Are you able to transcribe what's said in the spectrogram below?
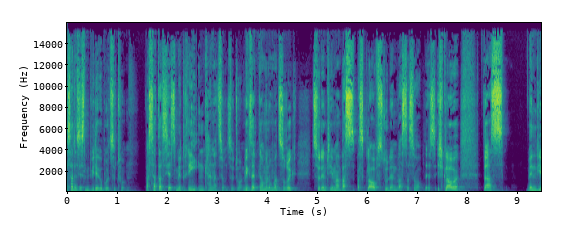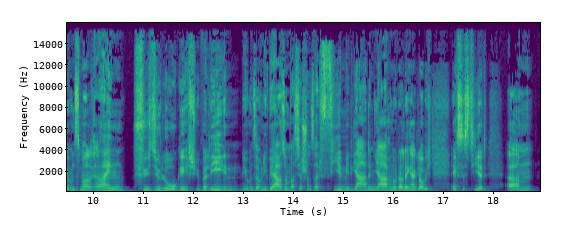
Was hat das jetzt mit Wiedergeburt zu tun? Was hat das jetzt mit Reinkarnation zu tun? Wie gesagt, kommen wir nochmal zurück zu dem Thema, was, was glaubst du denn, was das überhaupt ist? Ich glaube, dass wenn wir uns mal rein physiologisch überlegen, wie unser Universum, was ja schon seit vier Milliarden Jahren oder länger, glaube ich, existiert, ähm,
